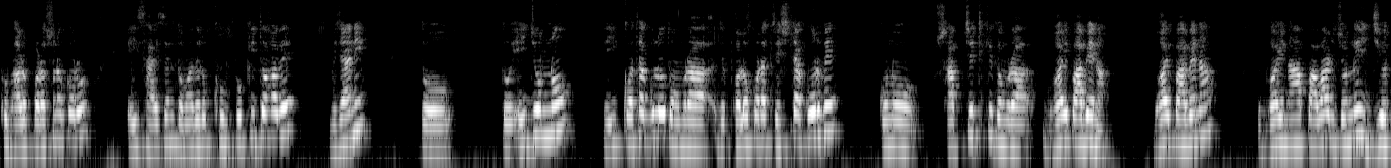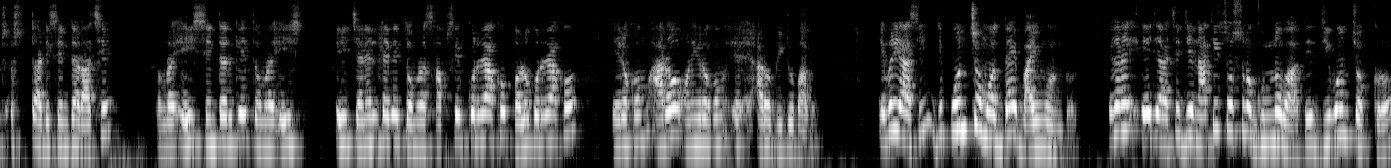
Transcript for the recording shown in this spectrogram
খুব ভালো পড়াশোনা করো, এই সাজেশন তোমাদেরও খুব উপকৃত হবে, আমি জানি। তো তো এই জন্য এই কথাগুলো তোমরা যে ফলো করার চেষ্টা করবে কোনো সাবজেক্টকে তোমরা ভয় পাবে না। ভয় পাবে না, ভয় না পাওয়ার জন্যই জিও স্টাডি সেন্টার আছে। তোমরা এই সেন্টারকে তোমরা এই এই চ্যানেলটাকে তোমরা সাবস্ক্রাইব করে রাখো ফলো করে রাখো। এরকম আরও অনেক রকম, এ- আরও ভিডিও পাবে। এবারে আসি যে পঞ্চম অধ্যায় বায়ুমণ্ডল। এখানে এই যে আছে যে নাতিশোষণ ঘূর্ণবাদ এর জীবনচক্র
